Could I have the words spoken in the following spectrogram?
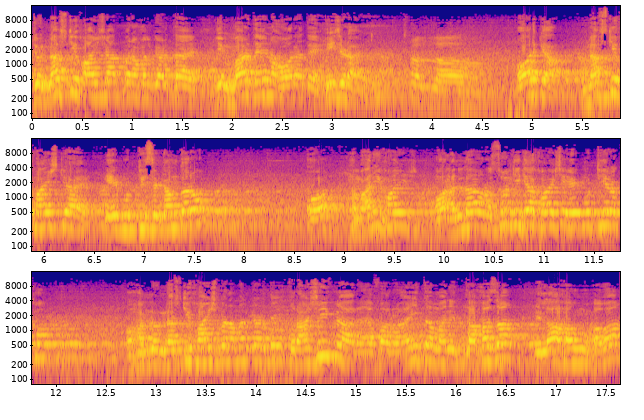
جو نفس کی خواہشات پر عمل کرتا ہے یہ مرد ہے نہ عورت ہے ہجڑا ہے۔ اور کیا؟ نفس کی خواہش کیا ہے؟ ایک مٹھی سے کم کرو اور ہماری خواہش اور اللہ اور رسول کی کیا خواہش ہے؟ ایک مٹھی رکھو اور ہم لوگ نفس کی خواہش پر عمل کرتے ہیں۔ قرآن شریف میں آ رہا ہے فرائی تھا میں نے الہ ہوا؟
